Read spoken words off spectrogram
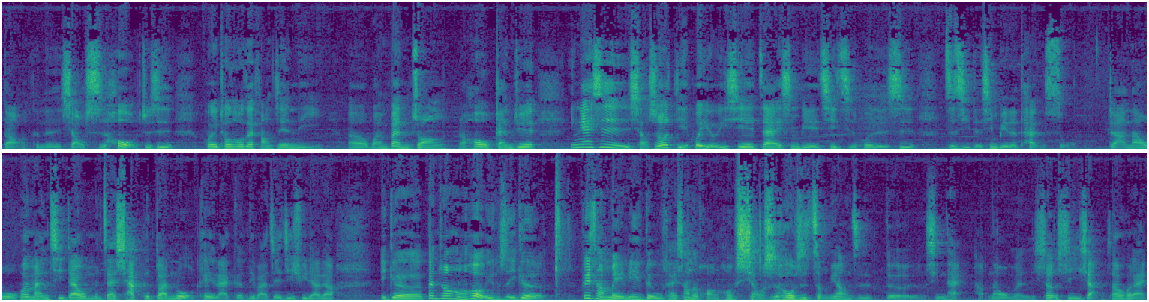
到，可能小时候就是会偷偷在房间里。呃，玩扮装，然后感觉应该是小时候也会有一些在性别气质或者是自己的性别的探索，对啊。那我会蛮期待我们在下个段落可以来跟对吧？直接继续聊聊一个扮装皇后，又是一个非常美丽的舞台上的皇后，小时候是怎么样子的心态。好，那我们休息一下，稍后回来。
